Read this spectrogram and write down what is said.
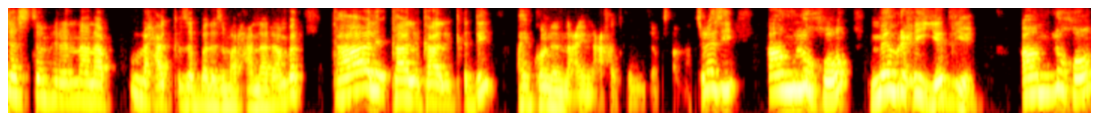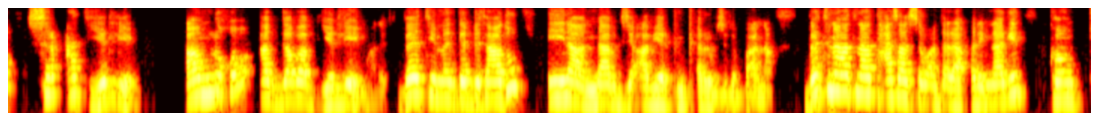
ዘስተምህረና ናብ ኩሉ ሓቂ ዘበለ ዝመርሓና ዳ እምበር ካልእ ካልእ ካልእ ቅዲ ኣይኮነን ንዓይ ንዓኻትኩም ዘምፃና ስለዚ ኣምልኾ መምርሒ የድልዮ እዩ ኣምልኾ ስርዓት የድልዮ እዩ ኣምልኾ ኣገባብ የድልዮ እዩ ማለት እዩ በቲ መንገድታቱ ኢና ናብ እግዚኣብሔር ክንቀርብ ዝግባኣና በቲ ናትና ተሓሳስባ እንተ ቀሪብና ግን ከንቱ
